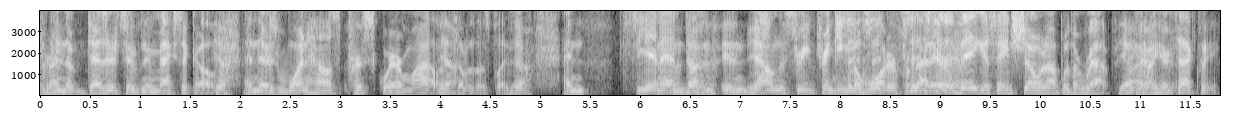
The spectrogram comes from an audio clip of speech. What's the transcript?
Right. and the deserts of New Mexico, Yeah. and there's one house per square mile in some of those places, and CNN doesn't isn't Yeah. down the street drinking the Cin- water from Cin- that Cine area. Vegas ain't showing up with a rep. Yeah, I, I hear. Exactly.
